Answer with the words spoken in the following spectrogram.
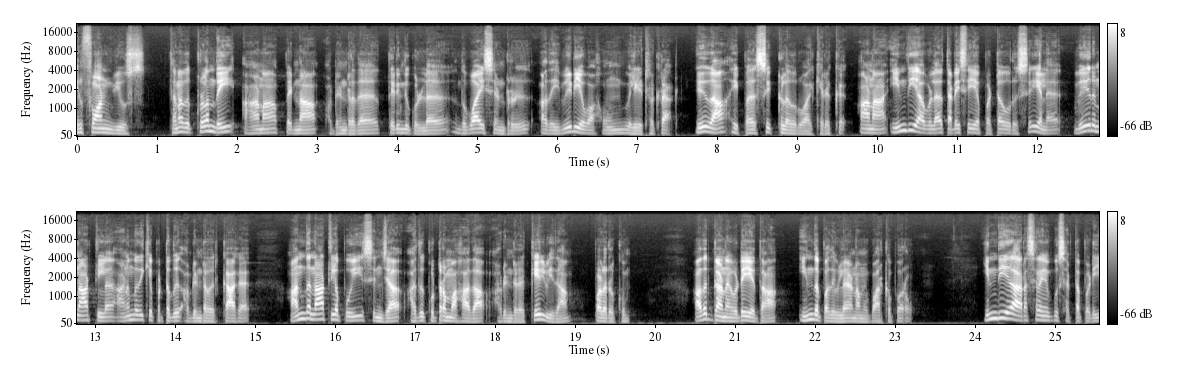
இர்ஃபான் வியூஸ் தனது குழந்தை ஆனா பெண்ணா அப்படின்றத தெரிந்து கொள்ள துபாய் சென்று அதை வீடியோவாகவும் வெளியிட்டிருக்கிறார். இதுதான் இப்போ சிக்கலை உருவாக்கியிருக்கு. ஆனால் இந்தியாவில் தடை செய்யப்பட்ட ஒரு செயலை வேறு நாட்டில் அனுமதிக்கப்பட்டது அப்படின்றதற்காக அந்த நாட்டில் போய் செஞ்சால் அது குற்றமாகாதா அப்படின்ற கேள்வி தான் பலருக்கும். அதற்கான விடையை தான் இந்த பதிவில் நம்ம பார்க்க போகிறோம் இந்திய அரசியலமைப்பு சட்டப்படி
